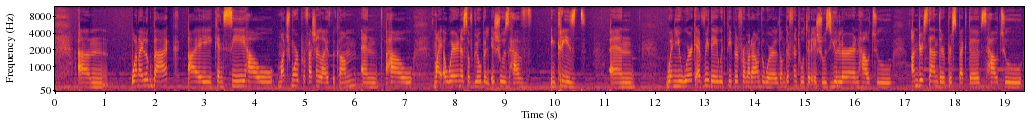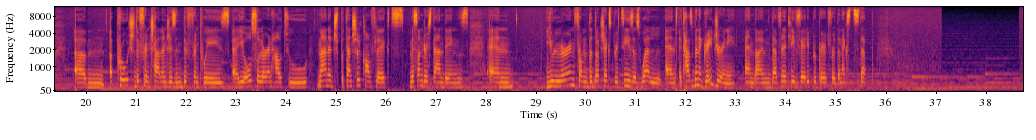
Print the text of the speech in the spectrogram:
Um, when I look back, I can see how much more professional I've become and how my awareness of global issues have increased. And when you work every day with people from around the world on different water issues, you learn how to understand their perspectives, how to um, approach different challenges in different ways. Uh, you also learn how to manage potential conflicts, misunderstandings, and you learn from the Dutch expertise as well and it has been a great journey and I'm definitely very prepared for the next step.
